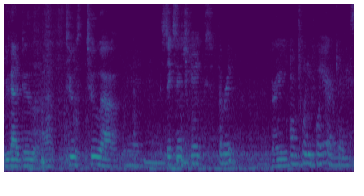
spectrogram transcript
You gotta do, uh, two, two, uh, six inch cakes, Three three. and twenty-four cupcakes.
